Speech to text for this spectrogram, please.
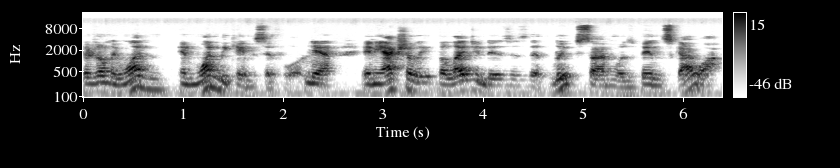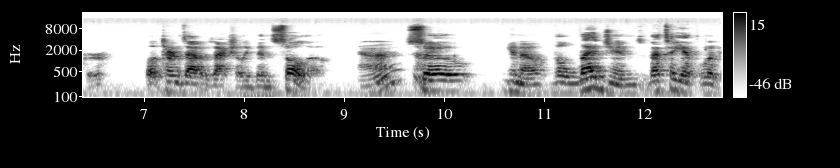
There's only one, and one became a Sith Lord. Yeah. And he actually, the legend is, is that Luke's son was Ben Skywalker. Well, it turns out it was actually Ben Solo. Huh? So you know, the legends. That's how you have to look.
